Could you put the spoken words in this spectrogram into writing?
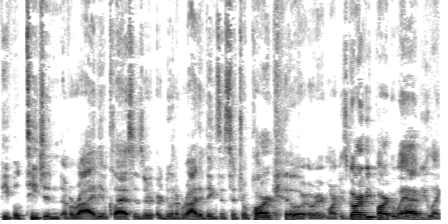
people teaching a variety of classes or, or doing a variety of things in Central Park or, or Marcus Garvey Park or what have you. Like,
